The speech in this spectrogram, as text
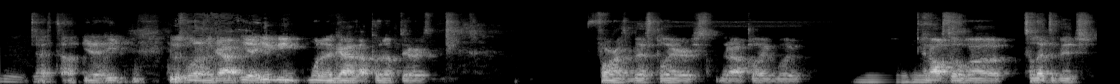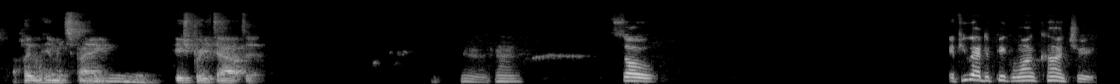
Mhm. That's tough. Yeah, he he was one of the guys. Yeah, he'd be one of the guys I put up there as far as best players that I played with. And also uh Teletovic. I played with him in Spain. He's pretty talented. hmm So, if you had to pick one country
